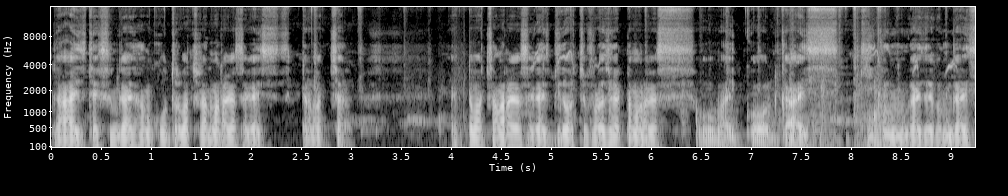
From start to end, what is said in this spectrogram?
গাইস দেখছেন গাইস আমার কৌতর বাচ্চাটা মারা গেছে গাইস একটার বাচ্চা। একটা বাচ্চা মারা গেছে গাইস দুটো বাচ্চা ফোড়া ছিল একটা মারা গেছে। ও মাই গড গাইস কি করব গাইস এখন গাইস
